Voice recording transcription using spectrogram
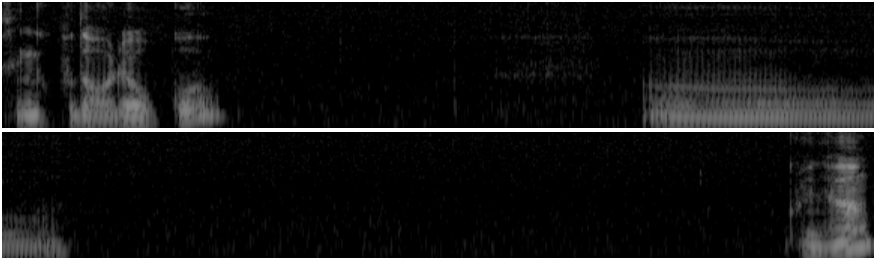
생각보다 어려웠고 어 그냥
